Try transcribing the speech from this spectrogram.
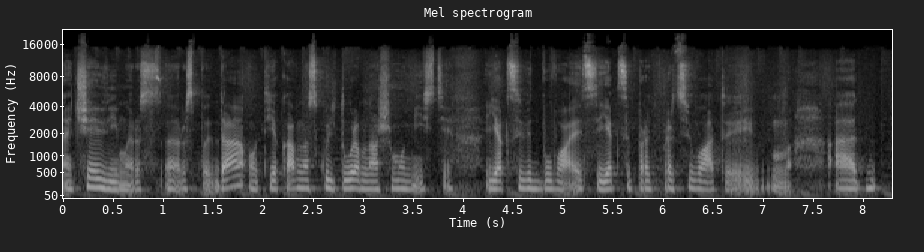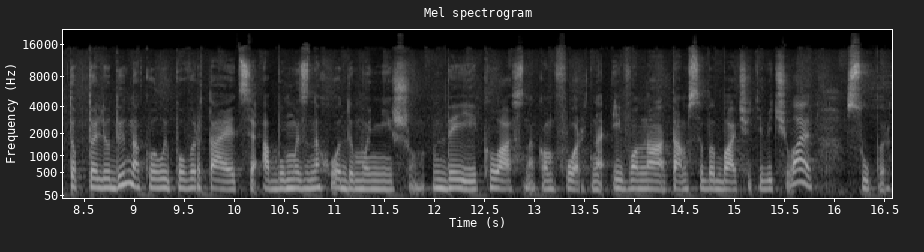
е, чайові ми роз- розповідаємо, от яка в нас культура в нашому місті, як це відбувається, як це пра- працювати. Тобто людина, коли повертається, або ми знаходимо нішу, де їй класно, комфортно, і вона там себе бачить і відчуває, супер.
